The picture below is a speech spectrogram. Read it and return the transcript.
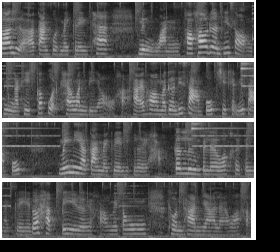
ก็เหลืออาการปวดไมเกรนแค่ 1 วัน พอเข้าเดือนที่ 2 1 อาทิตย์ก็ปวดแค่วันเดียวค่ะท้ายพอมาเดือนที่ 3 ปุ๊บ ฉีดเข็มที่ 3 ปุ๊บไม่มีอาการไมเกรนอีกเลยค่ะ ก็ลืมไปเลยว่าเคยเป็นไมเกรนก็แฮปปี้เลยค่ะ ไม่ต้องทนทานยาแล้วอะค่ะ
